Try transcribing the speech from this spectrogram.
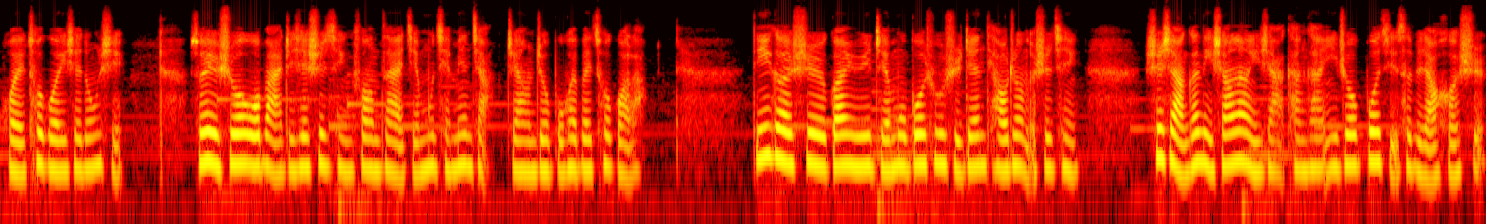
会错过一些东西。所以说，我把这些事情放在节目前面讲，这样就不会被错过了。第一个是关于节目播出时间调整的事情，是想跟你商量一下，看看一周播几次比较合适。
